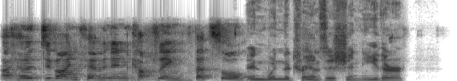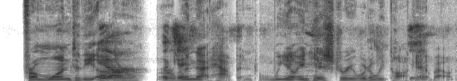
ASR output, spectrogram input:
I heard divine feminine coupling, that's all. And when the transition either from one to the yeah, other or okay. when that happened. You know, in history, what are we talking yeah. about?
